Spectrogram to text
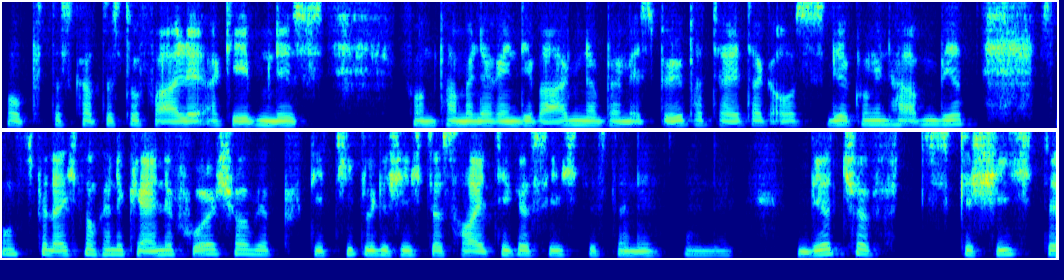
ob das katastrophale Ergebnis von Pamela Rendi-Wagner beim SPÖ-Parteitag Auswirkungen haben wird. Sonst vielleicht noch eine kleine Vorschau. Die Titelgeschichte aus heutiger Sicht ist eine, eine Wirtschaftsgeschichte,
